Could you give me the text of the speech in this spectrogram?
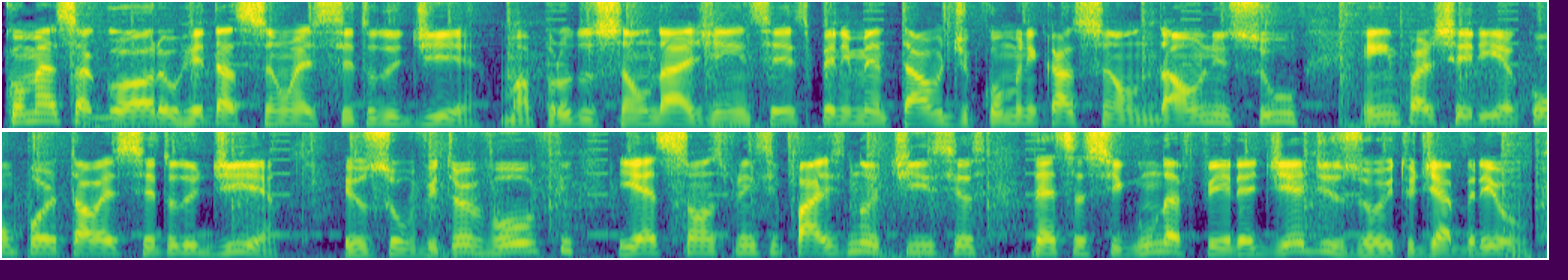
Começa agora o Redação SC Todo Dia, uma produção da Agência Experimental de Comunicação da Unisul em parceria com o portal SC Todo Dia. Eu sou Vitor Wolff e essas são as principais notícias dessa segunda-feira, dia 18 de abril.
